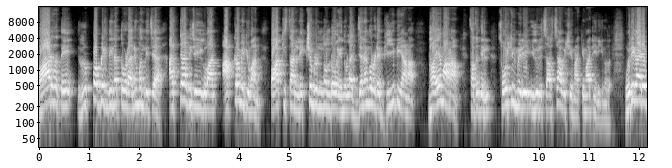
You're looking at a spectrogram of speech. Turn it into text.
ഭാരതത്തെ റിപ്പബ്ലിക് ദിനത്തോടനുബന്ധിച്ച് അറ്റാക്ക് ചെയ്യുവാൻ ആക്രമിക്കുവാൻ പാകിസ്ഥാൻ ലക്ഷ്യമിടുന്നുണ്ടോ എന്നുള്ള ജനങ്ങളുടെ ഭീതിയാണ് ഭയമാണ് സത്യത്തിൽ സോഷ്യൽ മീഡിയയിൽ ഇതൊരു ചർച്ചാ വിഷയമാക്കി മാറ്റിയിരിക്കുന്നത്. ഒരു കാര്യം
